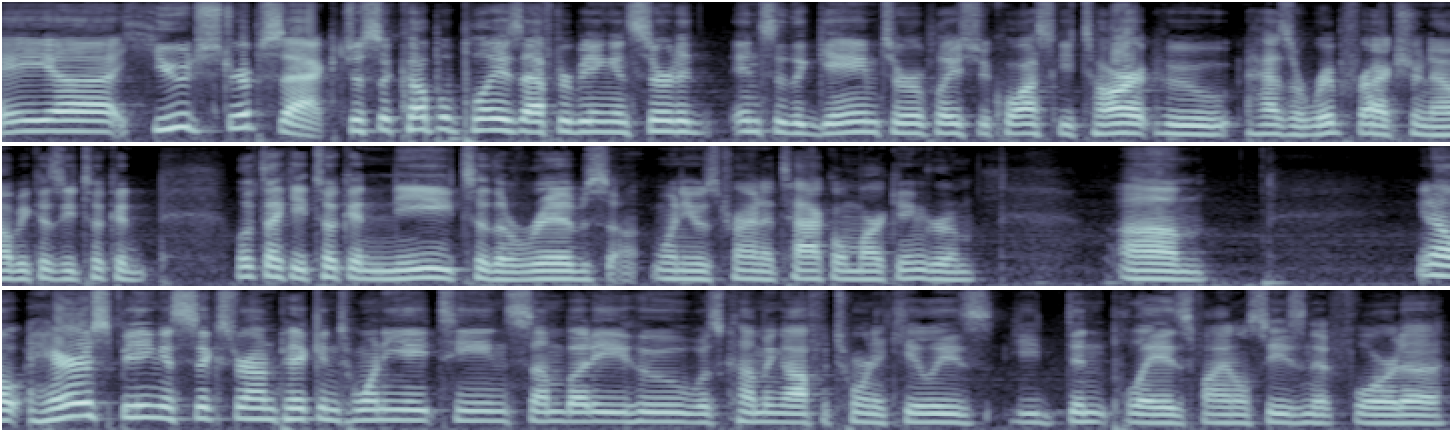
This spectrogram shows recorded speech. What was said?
a uh, huge strip sack just a couple plays after being inserted into the game to replace Jaquiski Tartt, who has a rib fracture now because he took a looked like he took a knee to the ribs when he was trying to tackle Mark Ingram. Um, you know, Harris being a six round pick in 2018, somebody who was coming off a torn Achilles, he didn't play his final season at Florida.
